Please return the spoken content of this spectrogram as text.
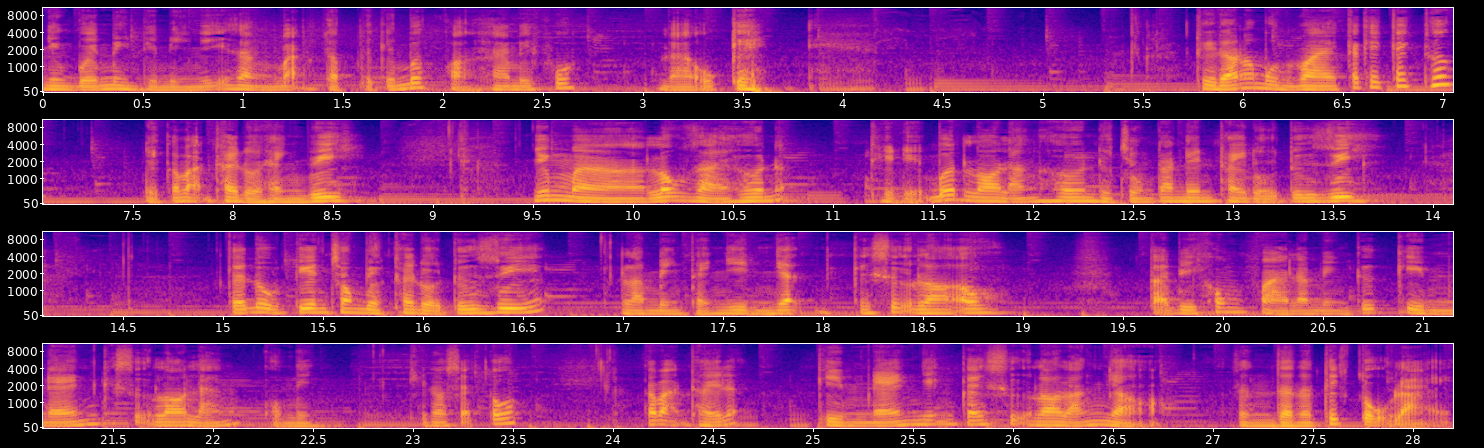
Nhưng với mình thì mình nghĩ rằng bạn tập từ cái mức khoảng 20 phút là ok thì đó là một vài các cái cách thức để các bạn thay đổi hành vi nhưng mà lâu dài hơn á, thì để bớt lo lắng hơn thì chúng ta nên thay đổi tư duy. Cái đầu tiên trong việc thay đổi tư duy ấy, là mình phải nhìn nhận cái sự lo âu. Tại vì không phải là mình cứ kìm nén cái sự lo lắng của mình thì nó sẽ tốt. Các bạn thấy đó kìm nén những cái sự lo lắng nhỏ dần dần nó tích tụ lại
